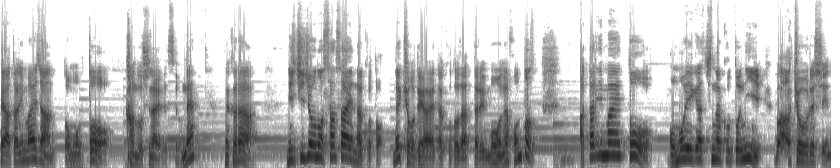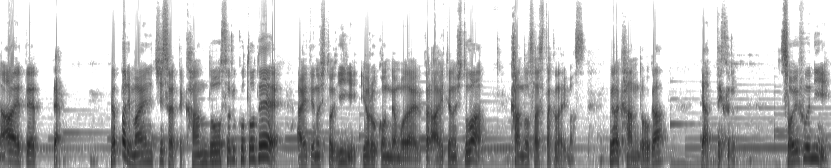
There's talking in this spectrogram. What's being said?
当たり前じゃんと思うと、感動しないですよね。だから、日常の些細なこと、で、今日出会えたことだったり、もうね、本当当たり前と思いがちなことに、わあ、今日嬉しいな、会えてって。やっぱり毎日そうやって感動することで、相手の人に喜んでもらえるから、相手の人は感動させたくなります。だから感動がやってくる。そういう風に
